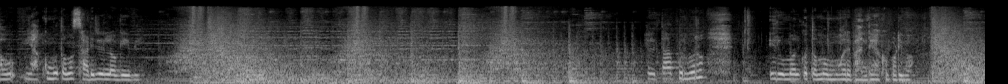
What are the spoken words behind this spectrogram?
ଆଉ ୟାକୁ ମୁଁ ତମ ଶାଢ଼ୀରେ ଲଗେଇବି ହେଲେ ତା ପୂର୍ବରୁ ଏ ରୁମାଲକୁ ତମ ମୁହଁରେ ବାନ୍ଧିବାକୁ ପଡ଼ିବ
